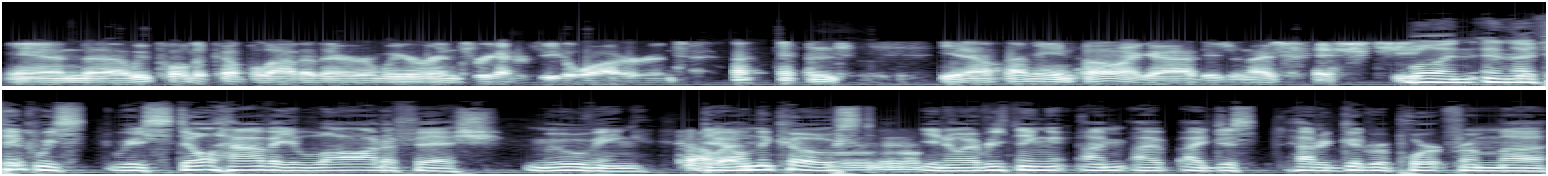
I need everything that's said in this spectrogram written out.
And uh, we pulled a couple out of there, and we were in 300 feet of water, and and you know, I mean, oh my God, these are nice fish. Jeez. Well, and, and I think we we still have a lot of fish moving Coming. down the coast. Mhm. You know, everything. I'm, I I just had a good report from uh,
